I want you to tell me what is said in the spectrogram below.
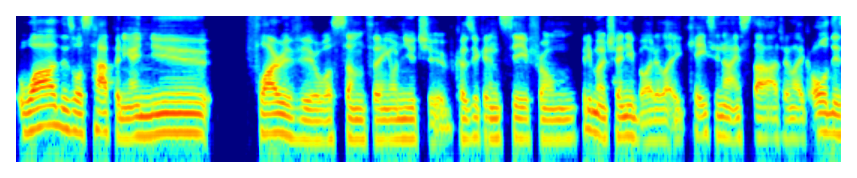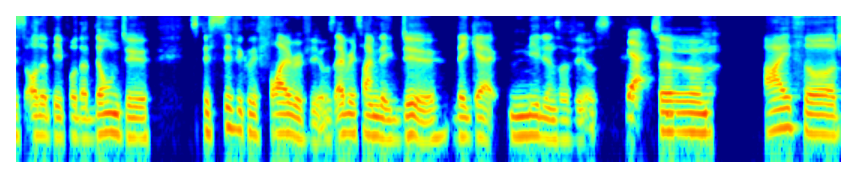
while this was happening, I knew fly review was something on YouTube because you can see from pretty much anybody like Casey Neistat and like all these other people that don't do specifically fly reviews. Every time they do, they get millions of views. Yeah. So um, I thought,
